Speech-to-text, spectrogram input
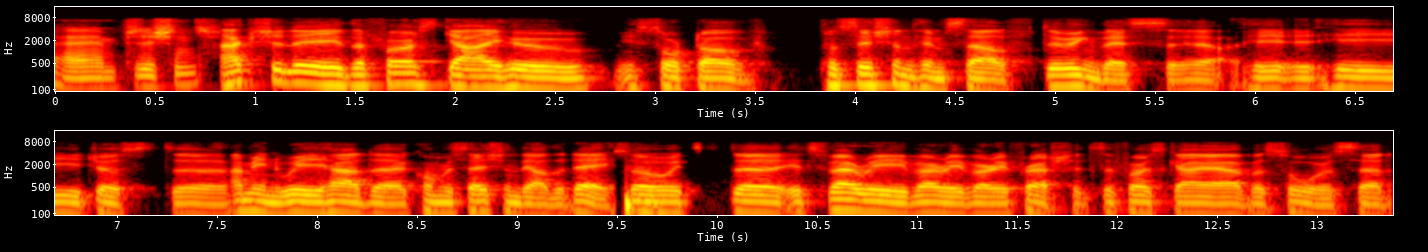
um, positions? Actually, the first guy who is sort of positioned himself doing this, uh, he he just, uh, I mean, we had a conversation the other day, so it's uh, it's very very very fresh. It's the first guy I ever saw who said,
